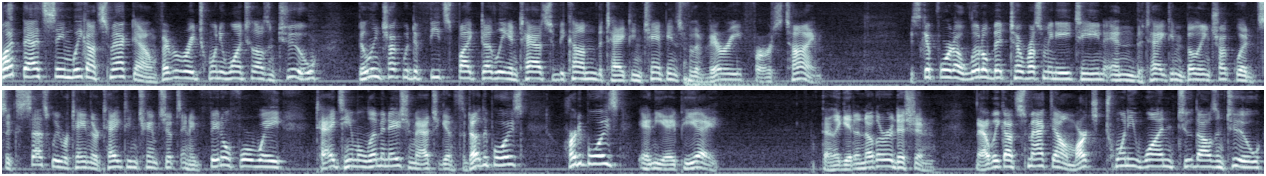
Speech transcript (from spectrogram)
but that same week on SmackDown, February 21, 2002, Billy and Chuck would defeat Spike Dudley and Taz to become the tag team champions for the very first time. We skip forward a little bit to WrestleMania 18, and the tag team Billy and Chuck would successfully retain their tag team championships in a fatal four way tag team elimination match against the Dudley Boyz, Hardy Boyz, and the APA. Then they get another addition. That week on SmackDown, March 21, 2002,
